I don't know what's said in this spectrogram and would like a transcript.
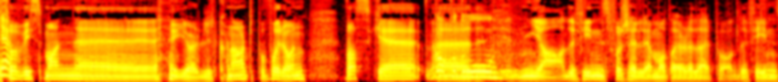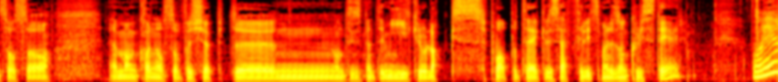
Ja. Så hvis man eh, gjør det litt klart på forhånd, vaske Gå på eh, do. Eh, Ja, det finnes forskjellige måter å gjøre det der på. Det finnes også eh, Man kan også få kjøpt uh, noe som heter mikrolaks på apoteket reseptfritt, som er litt sånn klyster. Å ja.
